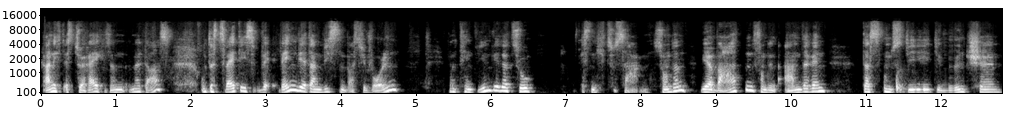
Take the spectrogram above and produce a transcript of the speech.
Gar nicht es zu erreichen, sondern immer das. Und das Zweite ist, wenn wir dann wissen, was wir wollen, dann tendieren wir dazu, es nicht zu sagen, sondern wir erwarten von den anderen, dass uns die, die Wünsche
